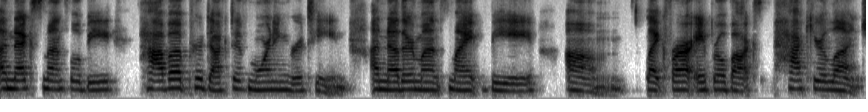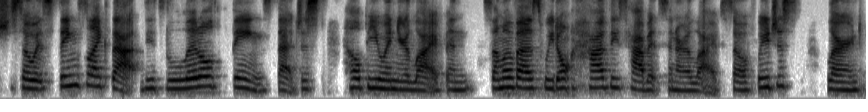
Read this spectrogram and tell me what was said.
A next month will be have a productive morning routine. Another month might be um, like for our April box, pack your lunch. So it's things like that, these little things that just help you in your life. And some of us, we don't have these habits in our lives. So if we just learned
